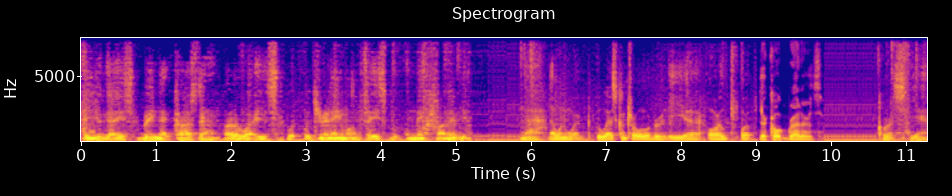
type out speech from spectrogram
Hey, you guys, bring that cost down. Otherwise, we'll put your name on Facebook and make fun of you. Nah, that wouldn't work. Who has control over the uh, oil? Well, The Koch brothers. of course, yeah.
